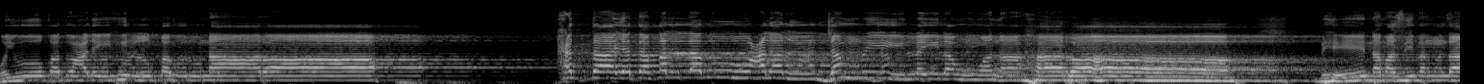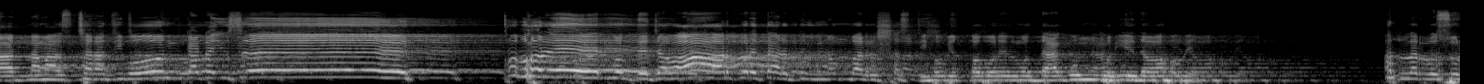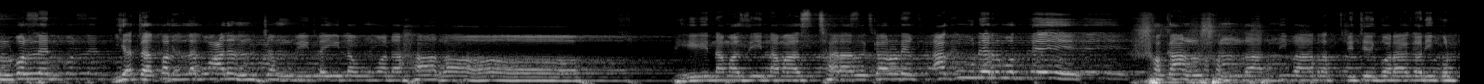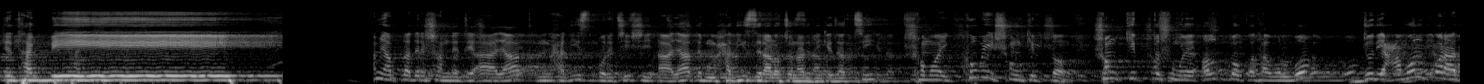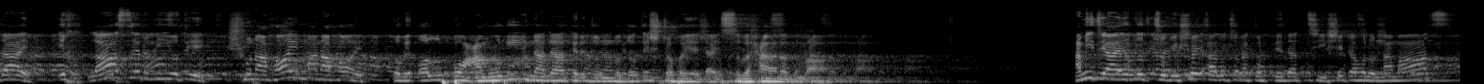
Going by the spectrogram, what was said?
ويوقد عليه القبر نارا حتى يتقلبوا على الجمر ليلا ونهارا বে নামাজি বান্দার নামাজ ছাড়া জীবন কাটাইছে কবরের মধ্যে যাওয়ার পরে তার দুই নম্বর শাস্তি হবে কবরের মধ্যে আগুন ধরিয়ে দেওয়া হবে আল্লাহর রসুল বললেন ভে নামাজি, নামাজ ছাড়ার কারণে আগুনের মধ্যে সকাল, সন্ধ্যা দিবা রাত্রিতে গড়াগড়ি করতে থাকবে। আপনাদের সামনে যে আয়াত এবং হাদিস পড়েছি, সেই আয়াত এবং হাদিসের আলোচনার দিকে যাচ্ছি। সময় খুবই সংক্ষিপ্ত। সংক্ষিপ্ত সময়ে অল্প কথা বলব। যদি আমল করা যায়, ইখলাসের নিয়তে শোনা হয়, মানা হয়, তবে অল্প আমলই নাজাতের জন্য যথেষ্ট হয়ে যায়। সুবহানাল্লাহ। আমি যে আয়ালোচ্য বিষয় আলোচনা করতে যাচ্ছি, সেটা হলো নামাজ।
